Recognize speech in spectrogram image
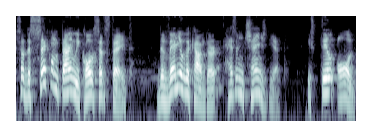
So the second time we call set state, the value of the counter hasn't changed yet. It's still old.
